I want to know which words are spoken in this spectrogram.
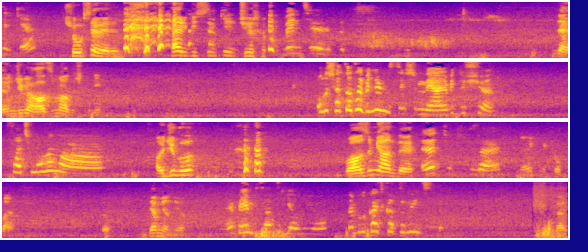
sirke? Çok severim. Her gün sirke içiyorum. ben içiyorum. Bir dakika, önce bir ağzıma alıştırayım. Onu şat atabilir misin şimdi yani bir düşün. Saçmalama. Acı bu. Boğazım yandı. Evet çok güzel. Demek mikrop var. Midem yanıyor. E, Benim bir saattir yanıyor. Ben bunu kaç katını içtim. Ben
